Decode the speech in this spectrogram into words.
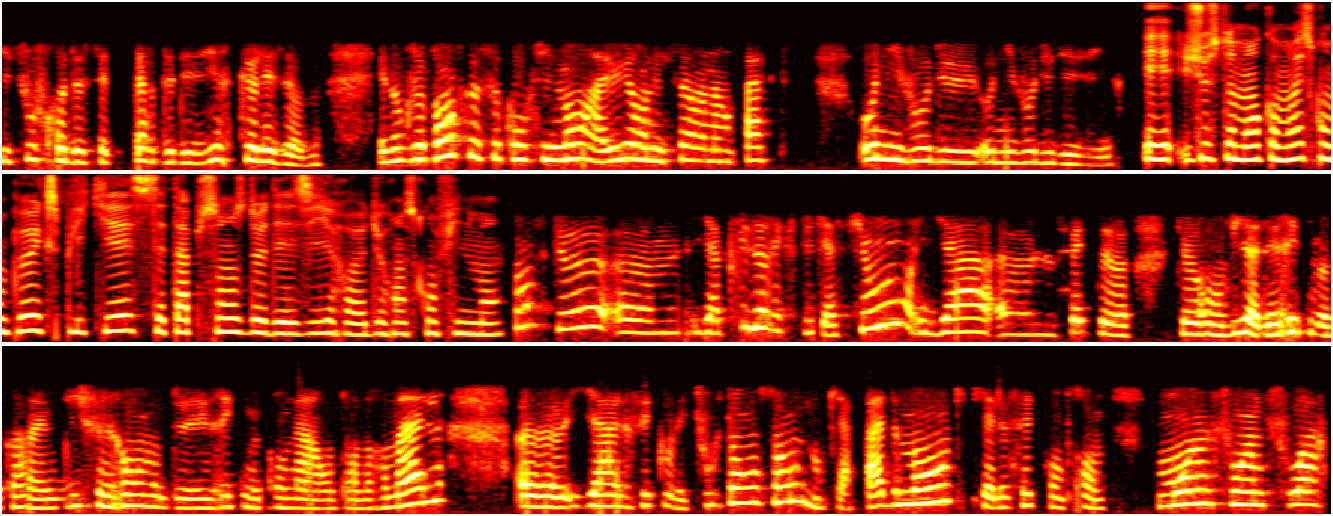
qui souffrent de cette perte de désir que les hommes. Et donc je pense que ce confinement a eu en effet un impact au niveau du, au niveau du désir. Et justement, comment est-ce qu'on peut expliquer cette absence de désir euh, durant ce confinement? Je pense que euh, y a plusieurs explications. Il y a euh, le fait euh, qu'on vit à des rythmes quand même différents des rythmes qu'on a en temps normal. Il y a le fait qu'on est tout le temps ensemble, donc il n'y a pas de manque. Il y a le fait qu'on prend moins soin de soi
